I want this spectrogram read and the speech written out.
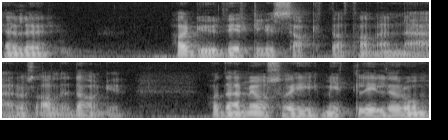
Eller har Gud virkelig sagt at Han er nær oss alle dager, og dermed også i mitt lille rom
